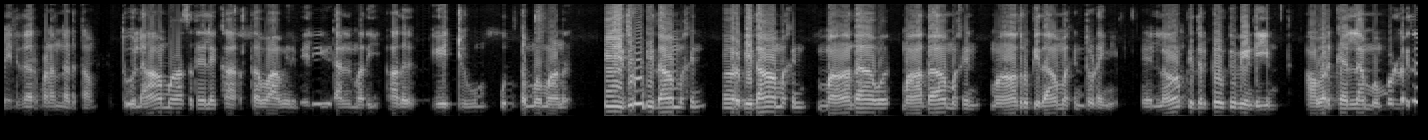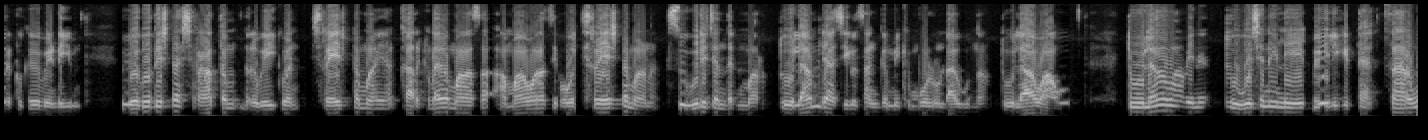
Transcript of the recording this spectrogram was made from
ബലിതർപ്പണം നടത്താം. തുലാമാസത്തിലെ കർത്തവാവിന് ബലിയിടാൽ മതി. അത് ഏറ്റവും ഉത്തമമാണ്. പിതൃപിതാമഹൻ പിതാമഹൻ മാതാവ് മാതാമഹൻ മാതൃപിതാമഹൻ തുടങ്ങി എല്ലാ പിതൃക്കൾക്ക് വേണ്ടിയും അവർക്കെല്ലാം മുമ്പുള്ള പിതൃക്കൾക്ക് വേണ്ടിയും ബഹുദിഷ്ട ശ്രാദ്ധം നിർവഹിക്കുവാൻ ശ്രേഷ്ഠമായ കർക്കിടക മാസ അമാവാസി പോലെ ശ്രേഷ്ഠമാണ് സൂര്യചന്ദ്രന്മാർ തുലാം രാശികൾ സംഗമിക്കുമ്പോൾ ഉണ്ടാകുന്ന തുലാവാവും. തുലാവാവിന് തൂശനിലയെ ബലികിട്ടാൽ സർവ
